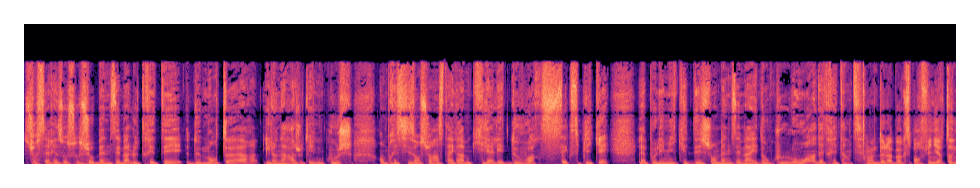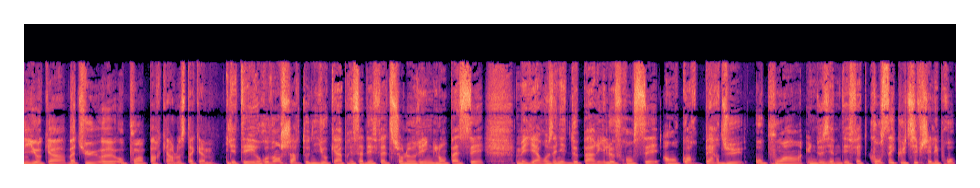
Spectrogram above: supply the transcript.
Sur ses réseaux sociaux, Benzema le traitait de menteur. Il en a rajouté une couche en précisant sur Instagram qu'il allait devoir s'expliquer. La polémique Deschamps-Benzema est donc loin d'être éteinte. De la boxe pour finir, Tony Yoka battu euh, au point par Carlos Takam. Il était revanchard Tony Yoka après sa défaite sur le ring l'an passé, mais hier au Zénith de Paris, le Français a encore perdu au point. Une deuxième défaite consécutive chez les pros.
